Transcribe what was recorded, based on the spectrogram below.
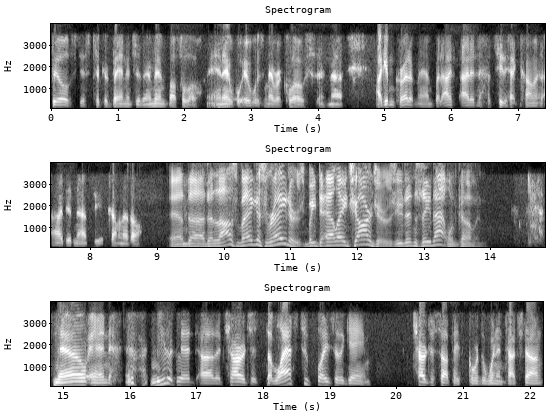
Bills just took advantage of them in Buffalo. And it, it was never close. And uh, I give them credit, man. But I, I did not see that coming. I did not see it coming at all. And uh, the Las Vegas Raiders beat the L.A. Chargers. You didn't see that one coming. No, and neither did uh, the Chargers. The last two plays of the game, Chargers up, they scored the winning touchdown.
